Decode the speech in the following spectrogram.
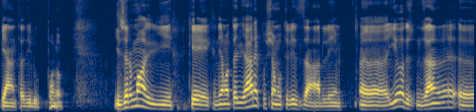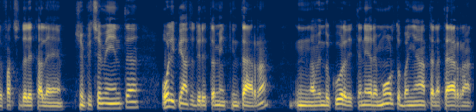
pianta di luppolo. I germogli che, andiamo a tagliare possiamo utilizzarli. Eh, io in genere eh, faccio delle talee, semplicemente o li pianto direttamente in terra, mh, avendo cura di tenere molto bagnata la terra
